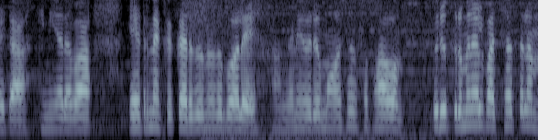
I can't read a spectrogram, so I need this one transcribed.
ഏട്ടാ ഇനി അഥവാ ഏട്ടനൊക്കെ കരുതുന്നത് പോലെ അങ്ങനെ ഒരു മോശം സ്വഭാവം ഒരു ക്രിമിനൽ പശ്ചാത്തലം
